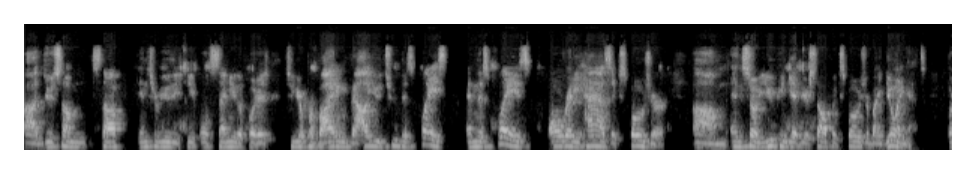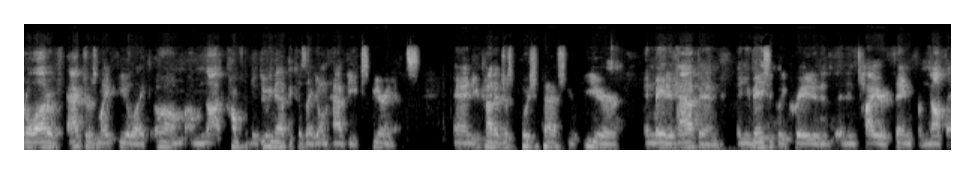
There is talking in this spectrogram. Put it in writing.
uh, do some stuff interview these people, send you the footage. So you're providing value to this place, and this place already has exposure. Um, and so you can get yourself exposure by doing it. But a lot of actors might feel like, um, I'm not comfortable doing that because I don't have the experience. And you kind of just pushed past your fear and made it happen. And you basically created an entire thing from nothing,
